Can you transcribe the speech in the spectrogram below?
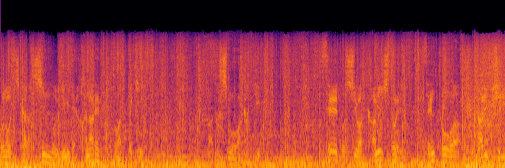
この地から真の意味で離れることはできん。私も分かっている。生と死は紙一重だ。戦闘は下りきり。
